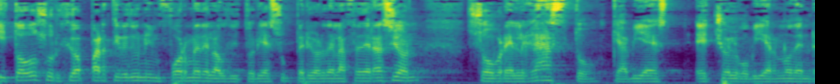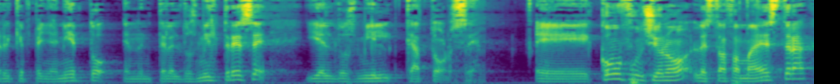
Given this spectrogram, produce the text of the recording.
y todo surgió a partir de un informe de la Auditoría Superior de la Federación sobre el gasto que había hecho el gobierno de Enrique Peña Nieto entre el 2013 y el 2014. Eh, ¿Cómo funcionó la estafa maestra?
